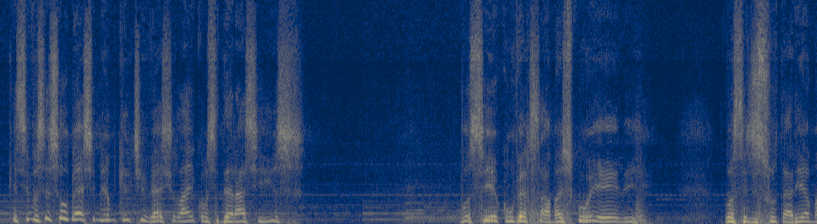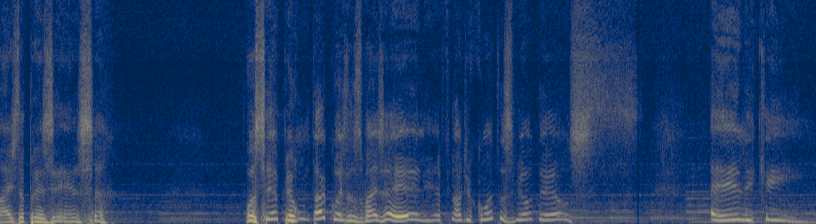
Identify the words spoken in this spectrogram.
Porque se você soubesse mesmo que ele estivesse lá e considerasse isso, você ia conversar mais com ele, você desfrutaria mais da presença, você ia perguntar coisas mais a ele, afinal de contas, meu Deus, é ele quem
